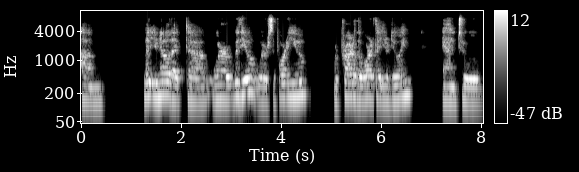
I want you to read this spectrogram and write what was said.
um, let you know that uh, we're with you, we're supporting you, we're proud of the work that you're doing, and to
